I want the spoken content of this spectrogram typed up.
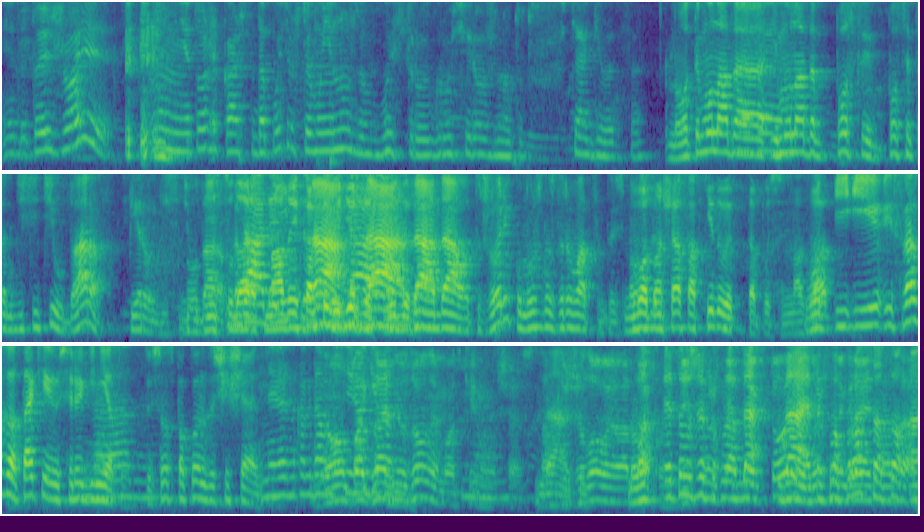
Это, то есть Жоре, ну, мне тоже кажется, допустим, что ему не нужно в быструю игру Сережину тут втягиваться. Но вот ему надо, Надо- ему надо после, после там 10 ударов, первых 10 Ну, ударов. 10 ударов, Да, да, надо их если- как-то да, выдержать. да, выдержать. да, да, вот Жорику нужно взрываться. То есть Ну после- вот он сейчас откидывает, допустим, назад. Вот, и, и, и сразу атаки у Сереги Да, нет. да. То есть он спокойно защищается. наверное, когда Но вот он под Сереги... заднюю зону ему откинул сейчас. Там Да, тяжело Ну вот атаку. это Здесь уже нужна да, да, это нужно вопрос о, назад, о-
